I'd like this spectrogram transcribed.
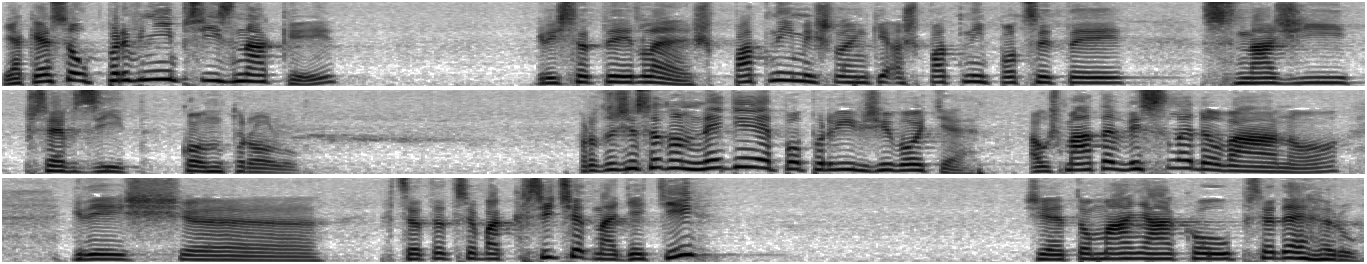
jaké jsou první příznaky, když se tyhle špatné myšlenky a špatné pocity snaží převzít kontrolu. Protože se to neděje poprvé v životě. A už máte vysledováno, když e, chcete třeba křičet na děti, že to má nějakou předehru.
